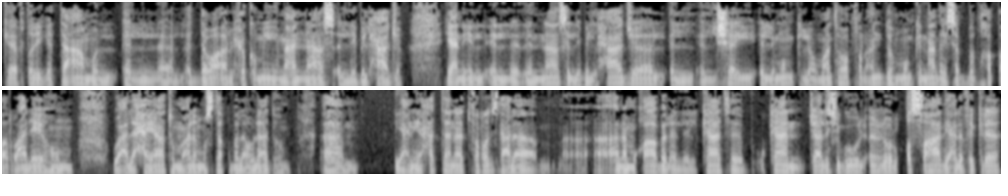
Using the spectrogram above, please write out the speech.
كيف طريقة تعامل الدوائر الحكومية مع الناس اللي بالحاجة. يعني ال ال الناس اللي بالحاجة ال الشيء اللي ممكن لو ما توفر عندهم ممكن هذا يسبب خطر عليهم وعلى حياتهم وعلى مستقبل أولادهم. يعني حتى أنا تفرجت على على مقابلة للكاتب وكان جالس يقول إنه القصة هذه على فكرة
